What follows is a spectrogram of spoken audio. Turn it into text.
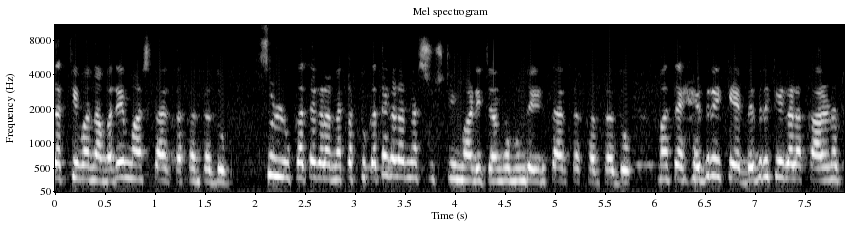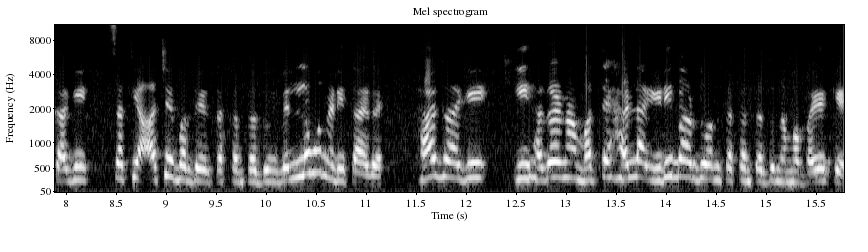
ಸತ್ಯವನ್ನ ಮರೆ ಮಾಡ್ತಾ ಇರ್ತಕ್ಕಂಥದ್ದು, ಸುಳ್ಳು ಕಥೆಗಳನ್ನ ಕಟ್ಟು ಕಥೆಗಳನ್ನ ಸೃಷ್ಟಿ ಮಾಡಿ ಜನರ ಮುಂದೆ ಇಡ್ತಾ ಇರ್ತಕ್ಕಂಥದ್ದು, ಮತ್ತೆ ಹೆದರಿಕೆ, ಬೆದರಿಕೆಗಳ ಕಾರಣಕ್ಕಾಗಿ ಸತ್ಯ ಆಚೆ ಬರದೇ ಇರ್ತಕ್ಕಂಥದ್ದು, ಇವೆಲ್ಲವೂ ನಡೀತಾ ಇದೆ. ಹಾಗಾಗಿ ಈ ಹಗರಣ ಮತ್ತೆ ಹಳ್ಳ ಇಡಿಬಾರ್ದು ಅಂತಕ್ಕಂಥದ್ದು ನಮ್ಮ ಬಯಕೆ.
